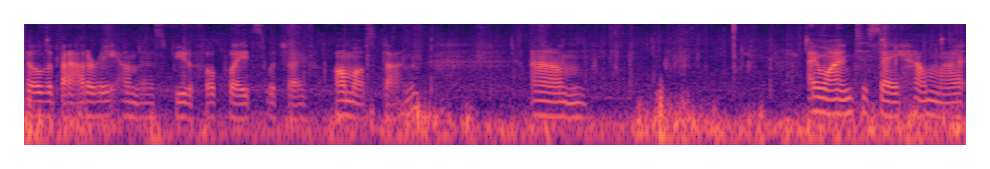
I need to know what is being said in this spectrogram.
kill the battery on this beautiful place, which I've almost done, um, I wanted to say how much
